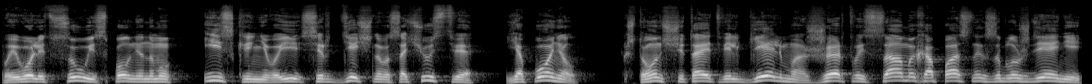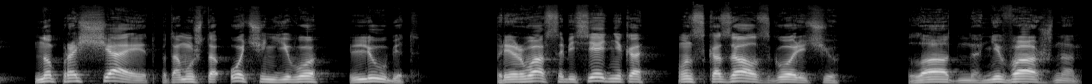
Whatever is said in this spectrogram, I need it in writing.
По его лицу, исполненному искреннего и сердечного сочувствия, я понял, что он считает Вильгельма жертвой самых опасных заблуждений, но прощает, потому что очень его любит. Прервав собеседника, он сказал с горечью, «Ладно, неважно.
